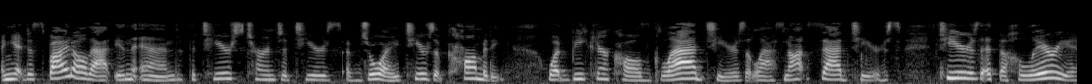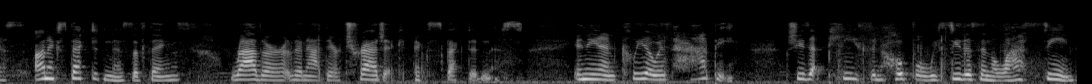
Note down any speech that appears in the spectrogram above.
And yet, despite all that, in the end, the tears turned to tears of joy, tears of comedy, what Buechner calls glad tears at last, not sad tears, tears at the hilarious unexpectedness of things rather than at their tragic expectedness. In the end, Cleo is happy. She's at peace and hopeful. We see this in the last scene.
